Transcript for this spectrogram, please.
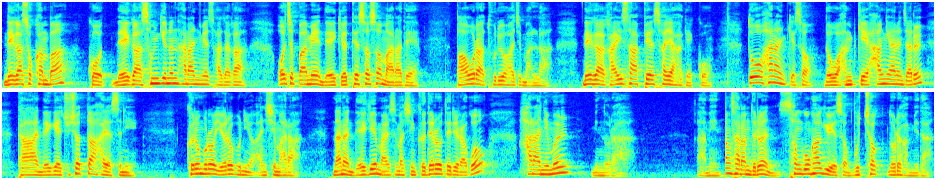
내가 속한 바 곧 내가 섬기는 하나님의 사자가 어젯밤에 내 곁에 서서 말하되 바오라 두려워하지 말라. 내가 가이사 앞에 서야 하겠고 또 하나님께서 너와 함께 항해하는 자를 다 내게 주셨다 하였으니 그러므로 여러분이여 안심하라. 나는 내게 말씀하신 그대로 되리라고 하나님을 믿노라. 아멘. 세상 사람들은 성공하기 위해서 무척 노력합니다.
